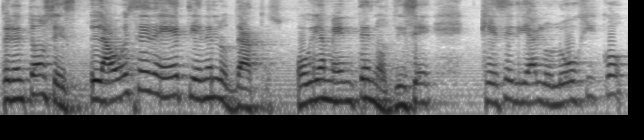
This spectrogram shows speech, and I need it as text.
Pero entonces, la OSDE tiene los datos, obviamente nos dice qué sería lo lógico,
